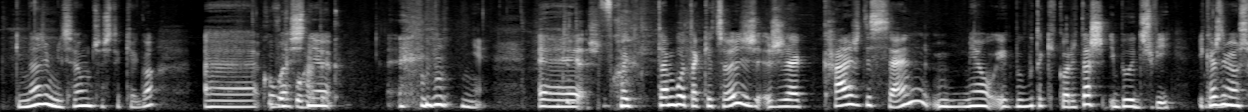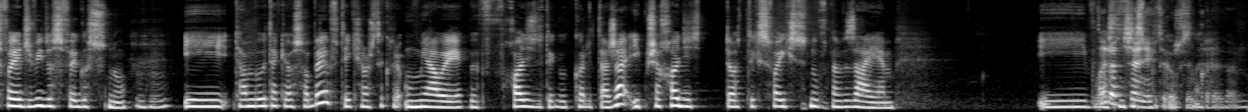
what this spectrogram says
w gimnazjum, liceum, coś takiego. E, Kubuś właśnie... Nie. E, wchodzi- tam było takie coś, że każdy sen miał, jakby był taki korytarz i były drzwi. I każdy miał swoje drzwi do swojego snu. Mhm. I tam były takie osoby w tej książce, które umiały jakby wchodzić do tego korytarza i przechodzić do tych swoich snów nawzajem. I właśnie Teraz się ja nie chcę być w tym korytarzu.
